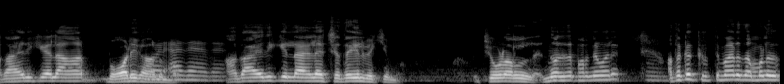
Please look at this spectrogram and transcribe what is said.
അതായിരിക്കില്ല ആ ബോഡി കാണുമ്പോൾ. അതെ അതെ. അതായിരിക്കില്ല അയാളെ ചിതയിൽ വെക്കുമ്പോൾ. ഫ്യൂണറലിൽ എന്ന് പറഞ്ഞ- പറഞ്ഞ പോലെ അതൊക്കെ കൃത്യമായിട്ട് നമ്മൾ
